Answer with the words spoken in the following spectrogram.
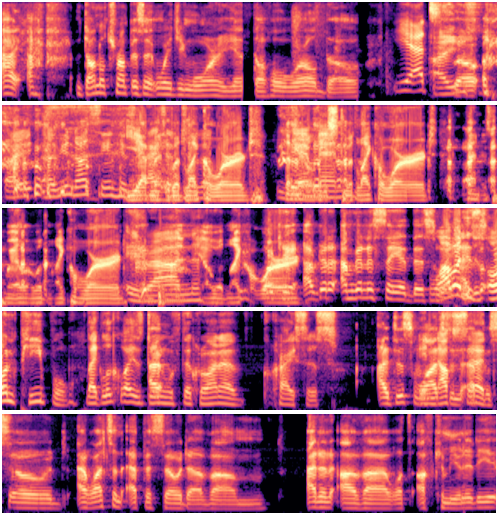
I, I, Donald Trump isn't waging war against the whole world, though. Yeah, it's Are So- you, are, have you not seen his Yemen reaction would to like the- a word. The Yemen. Middle East would like a word. Venezuela would like a word. Iran. Libya would like a word. Okay. I'm gonna I'm gonna say it this What way. about I his just, own people? Like, look what he's doing I- with the Corona crisis. I just watched Enough an said. episode. I watched an episode of um I don't of uh what's of Community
